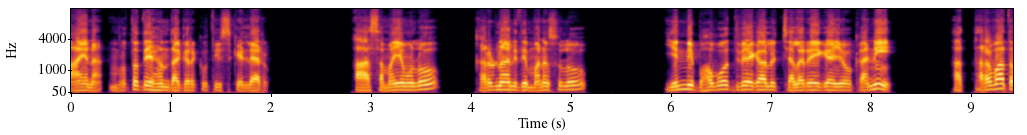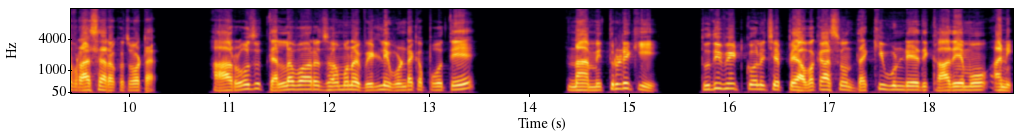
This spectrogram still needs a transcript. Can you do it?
ఆయన మృతదేహం దగ్గరకు తీసుకెళ్ళారు. ఆ సమయంలో కరుణానిధి మనసులో ఎన్ని భావోద్వేగాలు చెలరేగాయో కాని ఆ తర్వాత వ్రాశారొకచోట ఆ రోజు తెల్లవారుజామున వెళ్ళి ఉండకపోతే నా మిత్రుడికి తుది వీడ్కోలు చెప్పే అవకాశం దక్కి ఉండేది కాదేమో అని.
